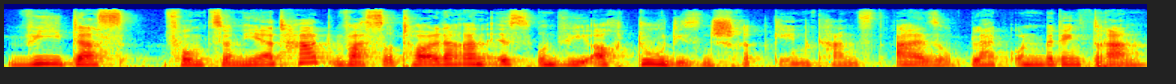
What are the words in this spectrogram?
wie das funktioniert hat, was so toll daran ist und wie auch du diesen Schritt gehen kannst. Also bleib unbedingt dran.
